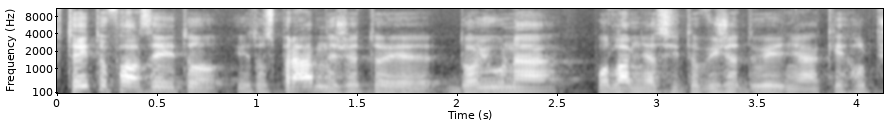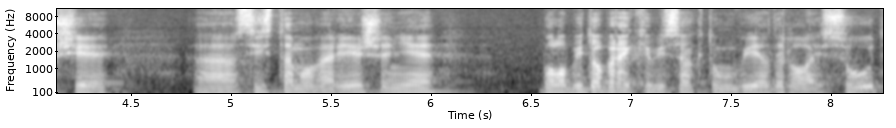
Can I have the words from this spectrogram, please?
V tejto fáze je to, je to správne, že to je do júna. Podľa mňa si to vyžaduje nejaké hĺbšie e, systémové riešenie. Bolo by dobré, keby sa k tomu vyjadril aj súd,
